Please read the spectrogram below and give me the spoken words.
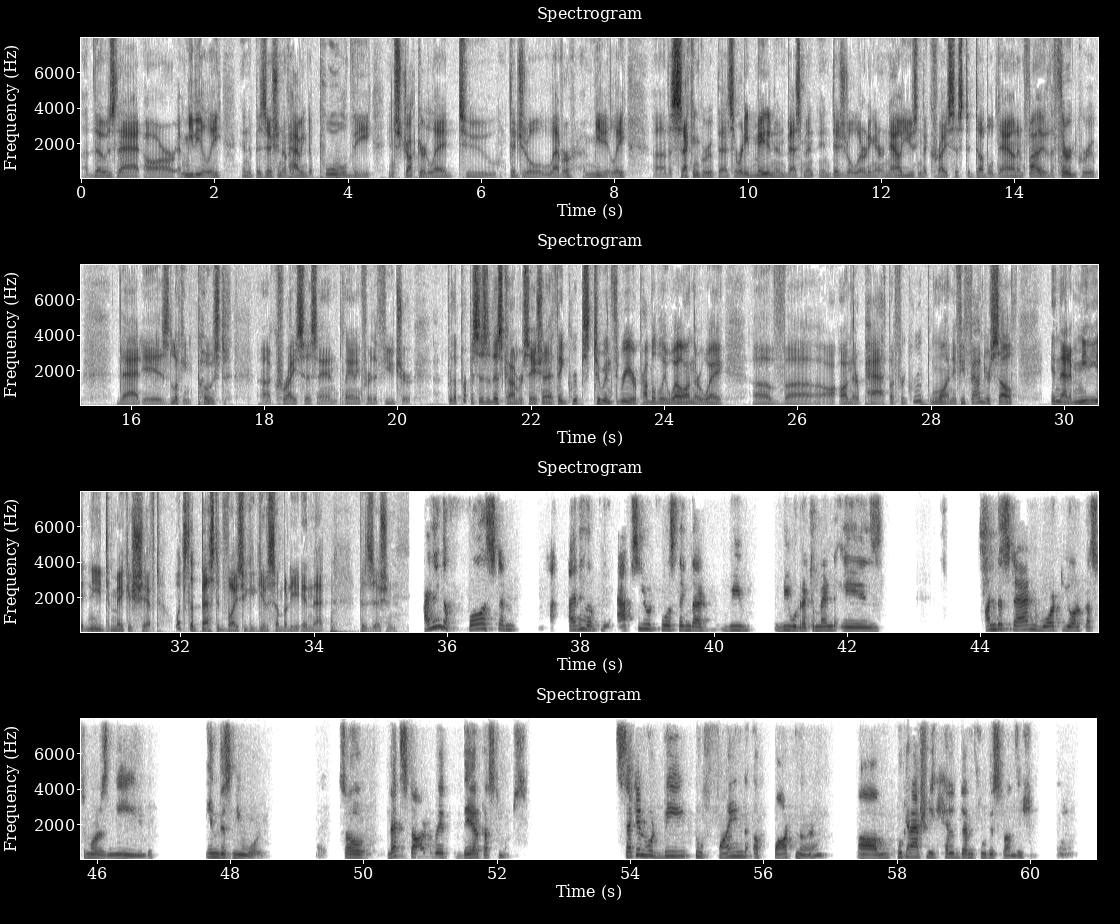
uh, those that are immediately in the position of having to pull the instructor led to digital lever immediately. Uh, the second group that's already made an investment in digital learning and are now using the crisis to double down. And finally, the third group that is looking post uh, crisis and planning for the future. For the purposes of this conversation, I think groups two and three are probably well on their way of uh, on their path. But for group one, if you found yourself in that immediate need to make a shift, what's the best advice you could give somebody in that position? I think the first and I think the absolute first thing that we we would recommend is understand what your customers need in this new world. So let's start with their customers. Second would be to find a partner um, who can actually help them through this transition.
